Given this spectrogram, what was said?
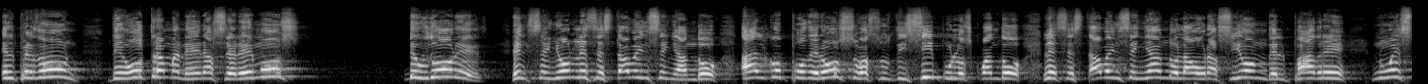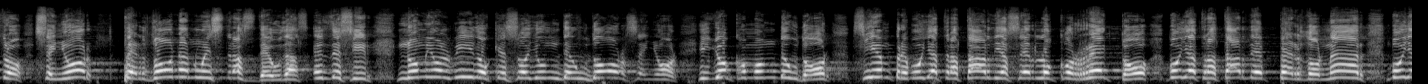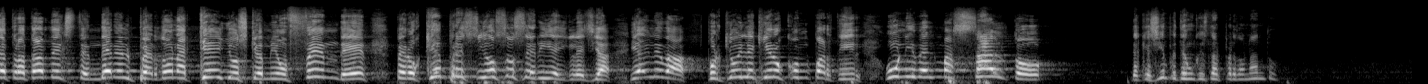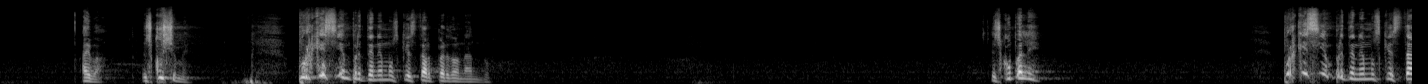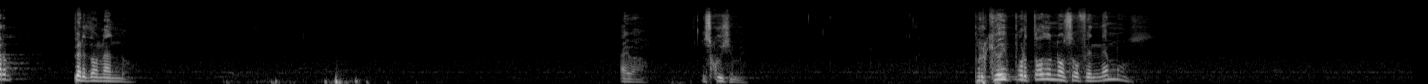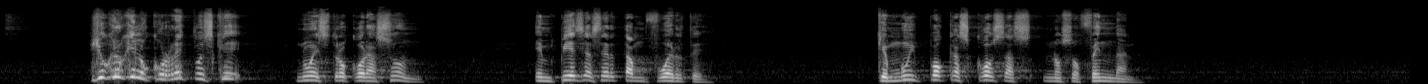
El perdón. De otra manera seremos deudores. El Señor les estaba enseñando algo poderoso a sus discípulos cuando les estaba enseñando la oración del Padre nuestro. Señor, perdona nuestras deudas. Es decir, no me olvido que soy un deudor, Señor. Y yo como un deudor siempre voy a tratar de hacer lo correcto. Voy a tratar de perdonar. Voy a tratar de extender el perdón a aquellos que me ofenden. Pero qué precioso sería, iglesia. Y ahí le va, porque hoy le quiero compartir un nivel más alto de que siempre tengo que estar perdonando. Ahí va. Escúcheme. ¿Por qué siempre tenemos que estar perdonando? Escúpale. ¿Por qué siempre tenemos que estar perdonando? Ahí va. Escúcheme. Porque hoy por todo nos ofendemos. Yo creo que lo correcto es que nuestro corazón empiece a ser tan fuerte que muy pocas cosas nos ofendan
